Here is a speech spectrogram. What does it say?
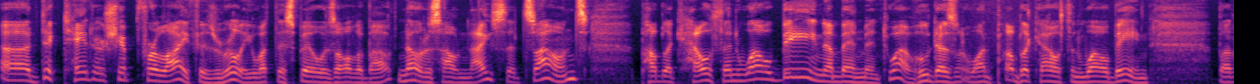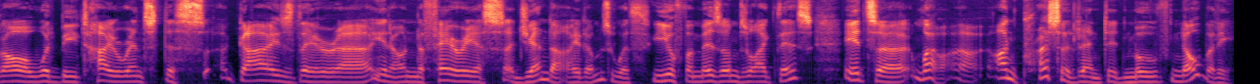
Uh, dictatorship for life is really what this bill is all about. Notice how nice it sounds. Public Health and Well-Being Amendment. Well, who doesn't want public health and well-being? But all would-be tyrants disguise their, uh, you know, nefarious agenda items with euphemisms like this. It's a well, uh, unprecedented move. Nobody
